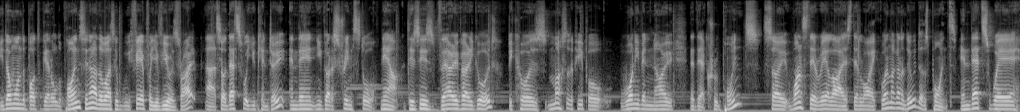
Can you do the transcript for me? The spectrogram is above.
you don't want the bot to get all the points. You know otherwise it will be fair for your viewers right? Uh, so that's what you can do. And then you got a stream store. Now this is very very good because most of the people won't even know that they accrue points. So once they realize, they're like, what am I going to do with those points? And that's where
